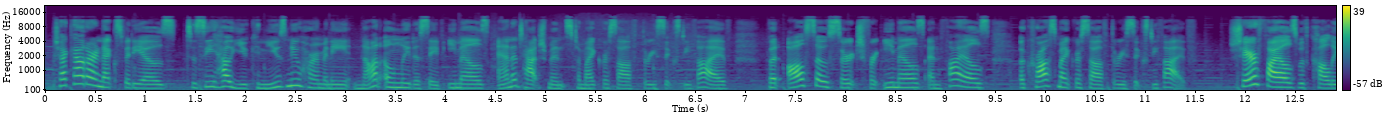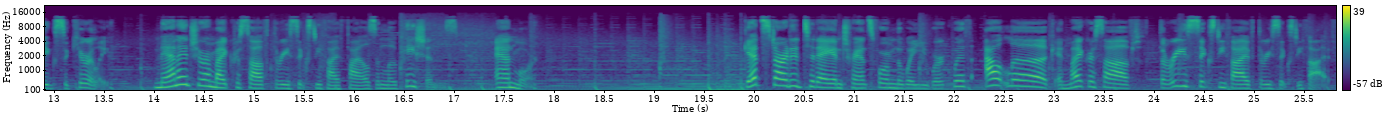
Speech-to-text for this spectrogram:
Check out our next videos to see how you can use New harmon.ie not only to save emails and attachments to Microsoft 365, but also search for emails and files across Microsoft 365. Share files with colleagues securely. Manage your Microsoft 365 files and locations, and more. Get started today and transform the way you work with Outlook and Microsoft 365 365.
